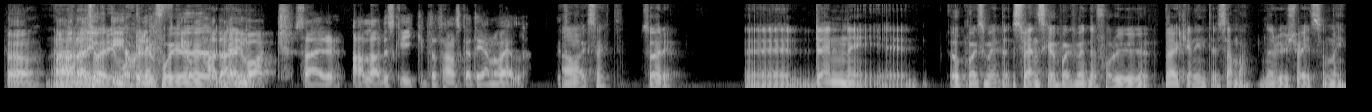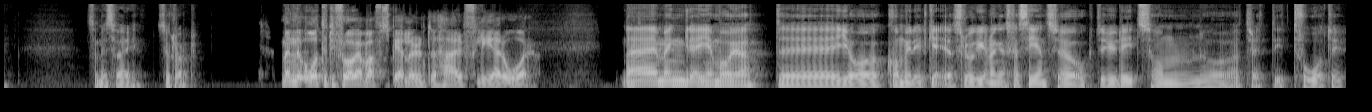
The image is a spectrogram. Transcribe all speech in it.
Ja. Men hade han så är gjort det i får ju Skellefteå hade han ju den- varit så här, alla hade skrikit att han ska till NHL. Ja, exakt. Så är det. Eh, Den eh, uppmärksamheten, svenska uppmärksamheten får du ju verkligen inte samma när du är i Schweiz som i, som i Sverige, såklart. Men åter till frågan, varför spelar du inte här fler år? Nej, men grejen var ju att eh, jag kom ju dit, jag slog igenom ganska sent så jag åkte ju dit som när jag var 32 typ.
